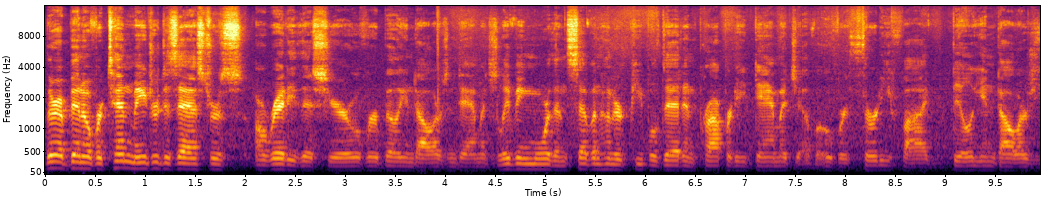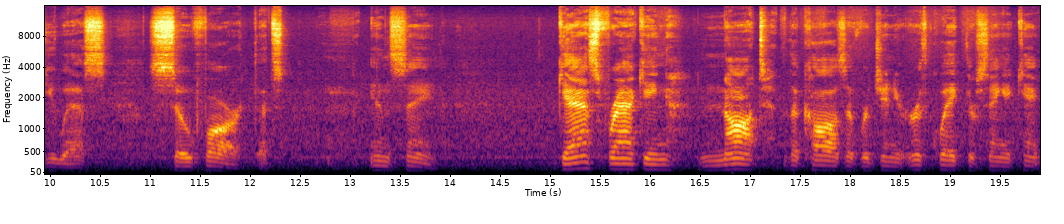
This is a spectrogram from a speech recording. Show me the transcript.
There have been over 10 major disasters already this year, over a billion dollars in damage, leaving more than 700 people dead and property damage of over $35 billion U.S. so far. That's insane. Gas fracking, not the cause of Virginia earthquake. They're saying it can't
